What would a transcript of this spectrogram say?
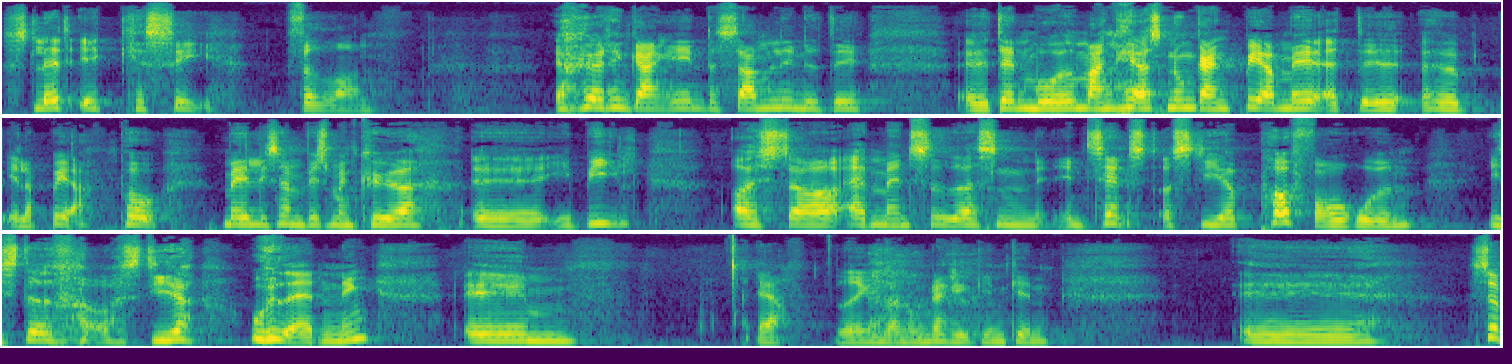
slet ikke kan se faderen. Jeg hørte engang en, der sammenlignede det, øh, den måde, mange af os nogle gange beder med, at, øh, øh, eller beder på, med ligesom hvis man kører øh, i bil, og så at man sidder sådan intenst og stiger på forruden, i stedet for at stige ud af den. Ikke? Øhm, ja, jeg ved ikke, om der er nogen, der kan genkende. Øh, så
